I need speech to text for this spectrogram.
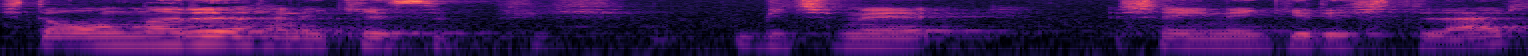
İşte onları hani kesip biçme şeyine giriştiler.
